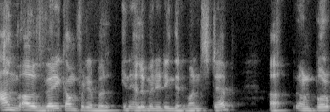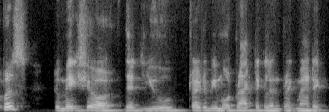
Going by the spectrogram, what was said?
I'm, I was very comfortable in eliminating that one step uh, on purpose to make sure that you try to be more practical and pragmatic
